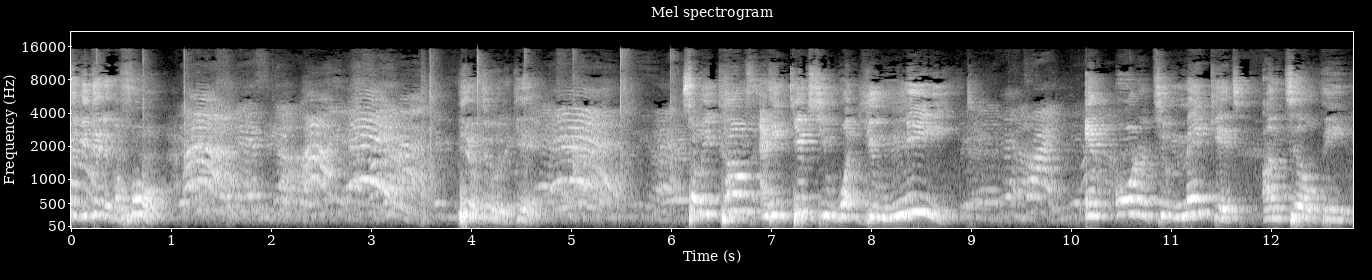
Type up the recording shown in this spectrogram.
Because if he did it before, he'll do it again. So he comes and he gives you what you need in order to make it until the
